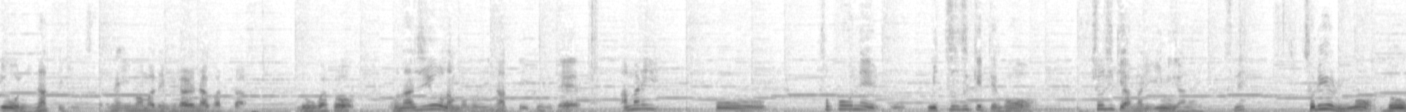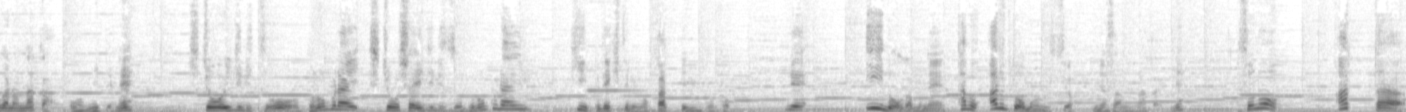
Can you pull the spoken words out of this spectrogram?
ようになってきますからね。今まで見られなかった動画と同じようなものになっていくんで、あまりこう、そこをね、見続けても、正直あまり意味がないんですね。それよりも動画の中を見てね、視聴維持率をどのぐらい、視聴者維持率をどのぐらいキープできてるのかっていうこと。で、いい動画もね、多分あると思うんですよ。皆さんの中にね。その、あった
